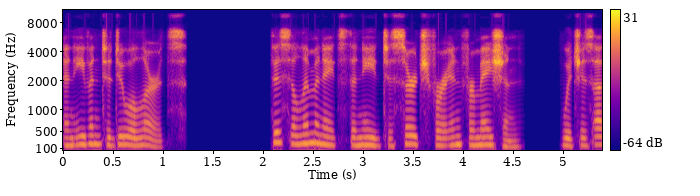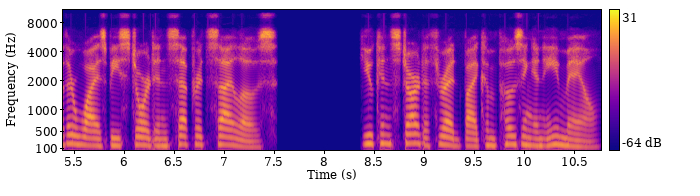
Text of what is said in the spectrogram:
and even to-do alerts. This eliminates the need to search for information, which is otherwise be stored in separate silos. You can start a thread by composing an email,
